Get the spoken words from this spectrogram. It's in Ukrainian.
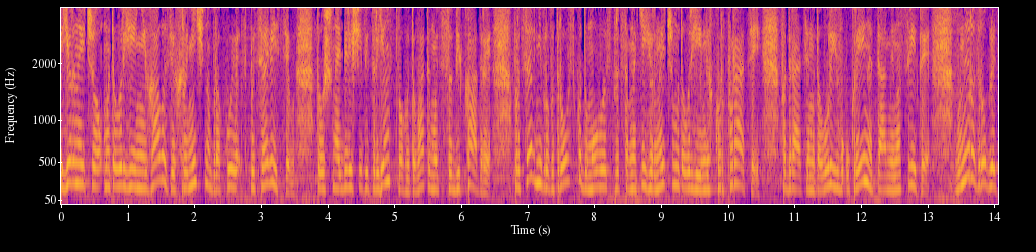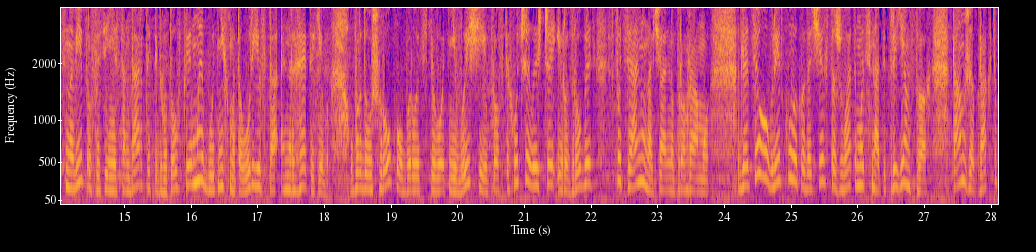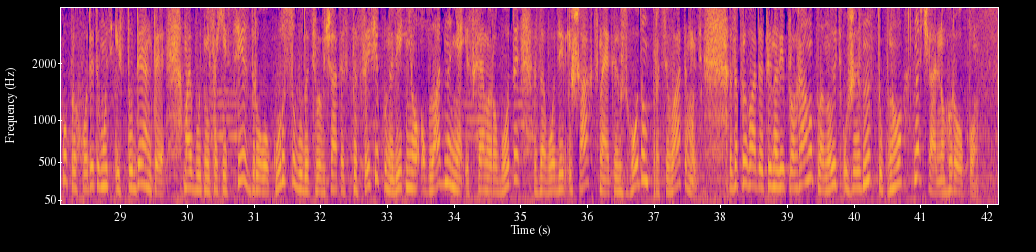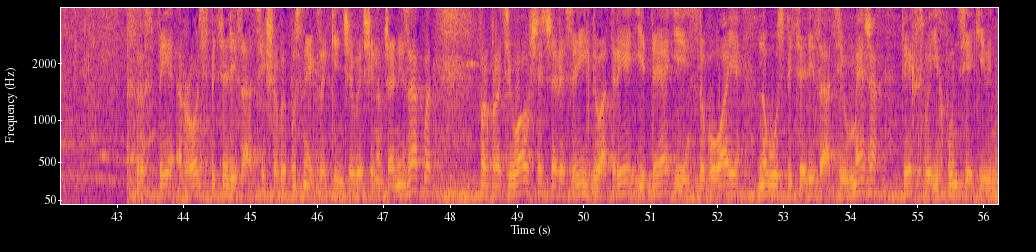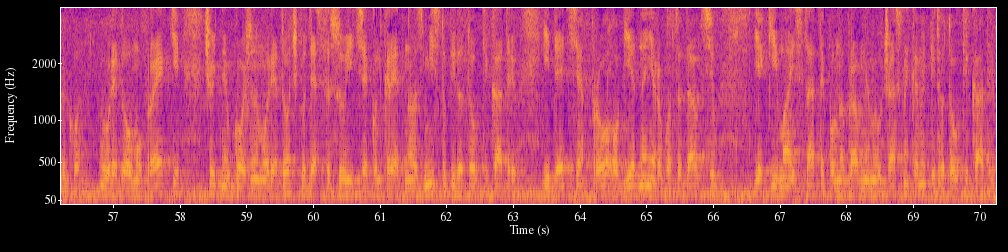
Гірничо-металургійній галузі хронічно бракує спеціалістів, тож найбільші підприємства готуватимуть собі кадри. Про це в Дніпропетровську домовились представники гірничо-металургійних корпорацій, Федерації металургів України та Міносвіти. Вони розроблять нові професійні стандарти підготовки майбутніх металургів та енергетиків. Упродовж року оберуть пілотні виші і профтехучилища і розроблять спеціальну навчальну програму. Для цього влітку викладачів стажуватимуть на підприємствах. Там же практику проходитимуть і студенти. Майбутні фахівці з другого курсу будуть вивчати специфіку новітнього обладнання і схеми роботи заводів і шахт, на яких згодом працюватимуть. Запровадити нові програми планують уже з наступного навчального року. Зрости роль спеціалізації, що випускник закінчив вищий навчальний заклад, пропрацювавши через рік, два-три, іде і здобуває нову спеціалізацію в межах тих своїх функцій, які він виконує. У урядовому проєкті чуть не в кожному рядочку, де стосується конкретного змісту підготовки кадрів, йдеться про об'єднання роботодавців, які мають стати повноправними учасниками підготовки кадрів.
